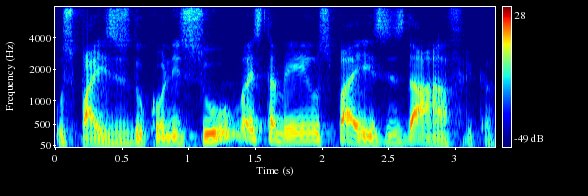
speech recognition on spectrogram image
os países do Cone Sul, mas também os países da África.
